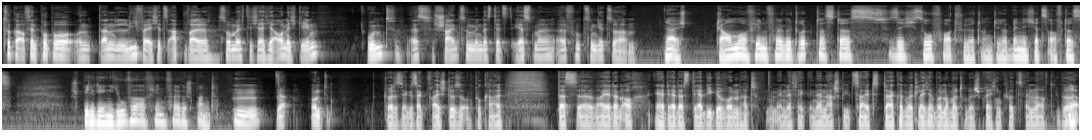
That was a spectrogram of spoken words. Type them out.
Zucker auf den Popo und dann liefere ich jetzt ab, weil so möchte ich ja hier auch nicht gehen. Und es scheint zumindest jetzt erstmal äh, funktioniert zu haben. Ja, ich Daumen auf jeden Fall gedrückt, dass das sich so fortführt. Und da bin ich jetzt auf das Spiel gegen Juve auf jeden Fall gespannt. Mhm, ja, und du hattest ja gesagt, Freistöße und Pokal. Das äh, war ja dann auch er, der das Derby gewonnen hat, im Endeffekt in der Nachspielzeit. Da können wir gleich aber nochmal drüber sprechen, kurz, wenn wir auch über ja.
